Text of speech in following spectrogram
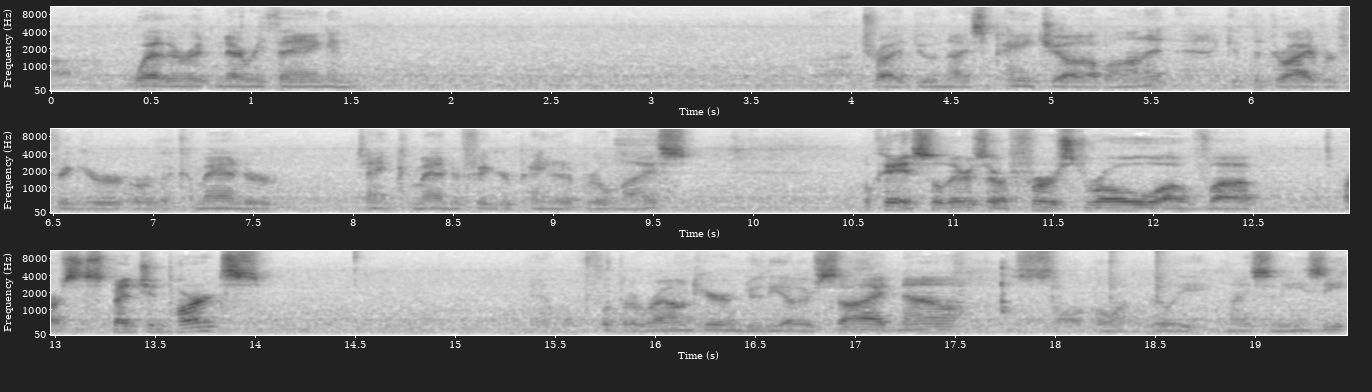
uh, weather it and everything and try to do a nice paint job on it get the driver figure or the commander tank commander figure painted up real nice. Okay, so there's our first row of uh, our suspension parts. And we'll flip it around here and do the other side now. This is all going really nice and easy.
